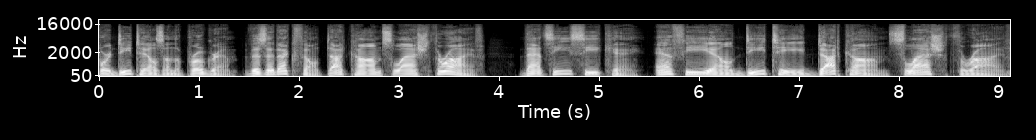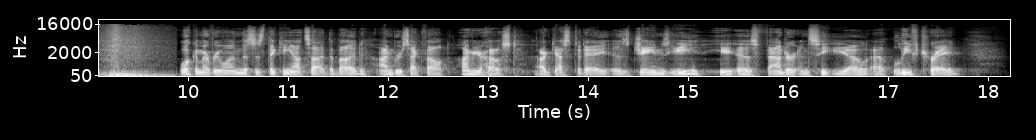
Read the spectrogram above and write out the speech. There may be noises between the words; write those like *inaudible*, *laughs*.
For details on the program, visit eckfeldt.com slash thrive. That's E-C-K-F-E-L-D-T dot com slash thrive. Welcome, everyone. This is Thinking Outside the Bud. I'm Bruce Eckfeldt. I'm your host. Our guest today is James Yee. He is founder and CEO at Leaf Trade.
